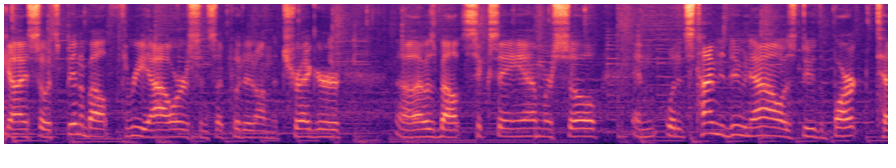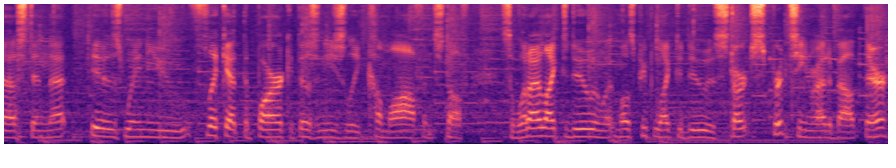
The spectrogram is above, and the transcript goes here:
Guys, so it's been about three hours since I put it on the Traeger. Uh, that was about 6 a.m. or so. And what it's time to do now is do the bark test. And that is when you flick at the bark, it doesn't easily come off and stuff. So what I like to do and what most people like to do is start spritzing right about there.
